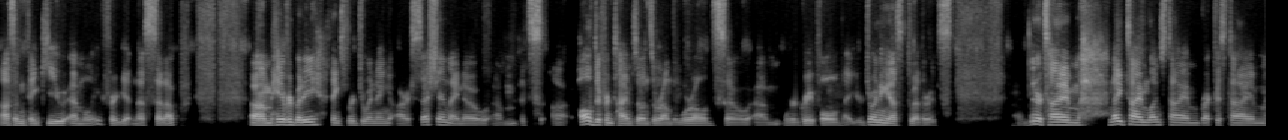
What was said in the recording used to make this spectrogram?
Awesome. Thank you, Emily, for getting us set up. Um, hey, everybody. Thanks for joining our session. I know um, it's uh, all different time zones around the world, so um, we're grateful that you're joining us, whether it's dinner time, nighttime, lunchtime, breakfast time,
